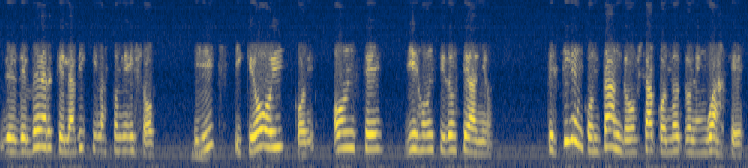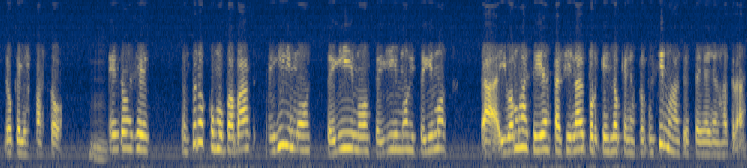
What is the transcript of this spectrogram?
de, de, ver que las víctimas son ellos, ¿sí? Y que hoy, con 11, 10, 11 y 12 años, te siguen contando ya con otro lenguaje lo que les pasó. Mm. Entonces, nosotros como papás seguimos, seguimos, seguimos y seguimos ah, y vamos a seguir hasta el final porque es lo que nos propusimos hace seis años atrás.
